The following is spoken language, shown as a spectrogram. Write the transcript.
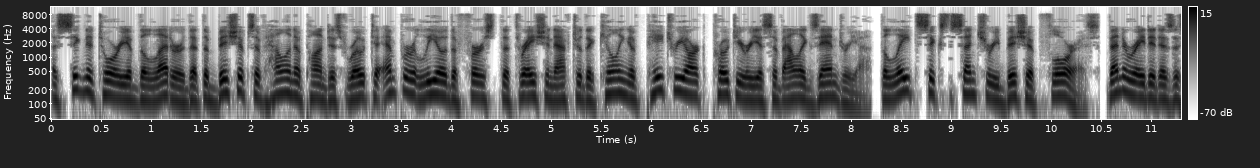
a signatory of the letter that the bishops of Helenopontus wrote to Emperor Leo I the Thracian after the killing of Patriarch Proterius of Alexandria, the late 6th-century bishop Florus, venerated as a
